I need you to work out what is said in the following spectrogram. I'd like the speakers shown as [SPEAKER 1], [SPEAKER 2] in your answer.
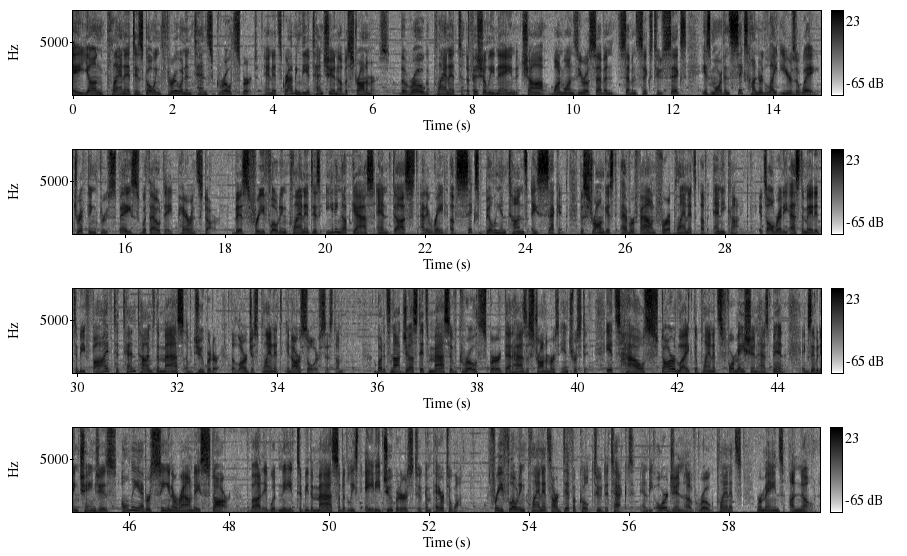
[SPEAKER 1] A young planet is going through an intense growth spurt, and it's grabbing the attention of astronomers. The rogue planet, officially named Cha 11077626, is more than 600 light years away, drifting through space without a parent star. This free floating planet is eating up gas and dust at a rate of 6 billion tons a second, the strongest ever found for a planet of any kind. It's already estimated to be 5 to 10 times the mass of Jupiter, the largest planet in our solar system. But it's not just its massive growth spurt that has astronomers interested. It's how star like the planet's formation has been, exhibiting changes only ever seen around a star. But it would need to be the mass of at least 80 Jupiters to compare to one. Free floating planets are difficult to detect, and the origin of rogue planets remains unknown.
